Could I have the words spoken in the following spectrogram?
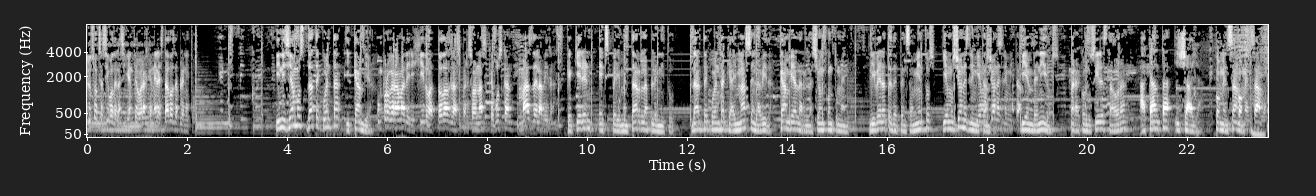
El uso excesivo de la siguiente hora genera estados de plenitud. Iniciamos Date cuenta y cambia, Un programa dirigido a todas las personas que buscan más de la vida. que quieren experimentar la plenitud. Darte cuenta que hay más en la vida. Cambia la relación con tu mente. Libérate de pensamientos y emociones Y limitantes. emociones limitadas. Bienvenidos. Para conducir esta hora, Akanta y Shaya. comenzamos. Comenzamos.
